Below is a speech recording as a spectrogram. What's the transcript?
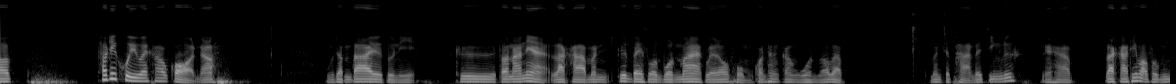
อ เท่าที่คุยไว้คราวก่อนเนาะ ผมจำได้เลยตัวนี้ คือตอนนั้นเนี่ย ราคามันขึ้นไปโซนบนมากเลยแล้วผมค่อนข้างกังวลว่าแบบ มันจะผ่านได้จริงหรือนะครับ ราคาที่เหมาะสมจ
